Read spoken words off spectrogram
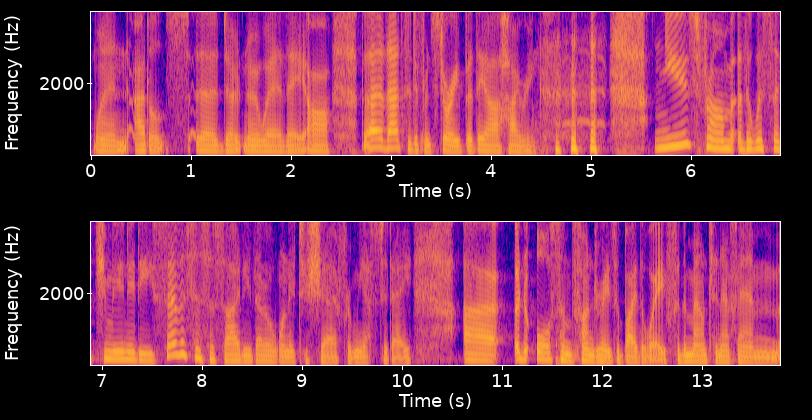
when adults uh, don't know where they are. But that's a different story, but they are hiring. News from the Whistler Community Services Society that I wanted to share from yesterday. Uh, an awesome fundraiser, by the way, for the Mountain FM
